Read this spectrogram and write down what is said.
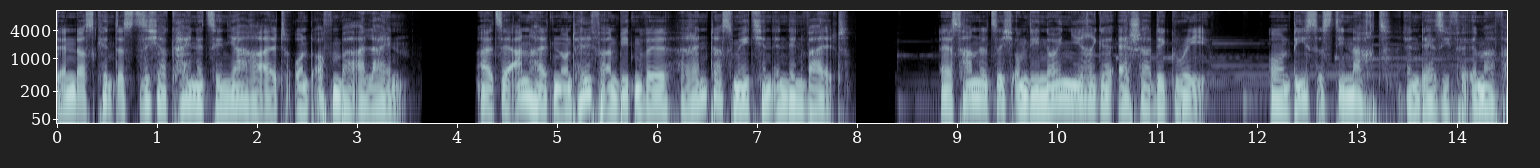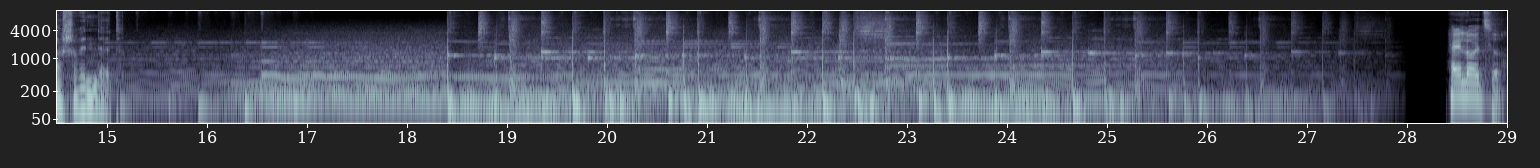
denn das Kind ist sicher keine zehn Jahre alt und offenbar allein. Als er anhalten und Hilfe anbieten will, rennt das Mädchen in den Wald. Es handelt sich um die neunjährige Asher Degree. Und dies ist die Nacht, in der sie für immer verschwindet. Hey Leute,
